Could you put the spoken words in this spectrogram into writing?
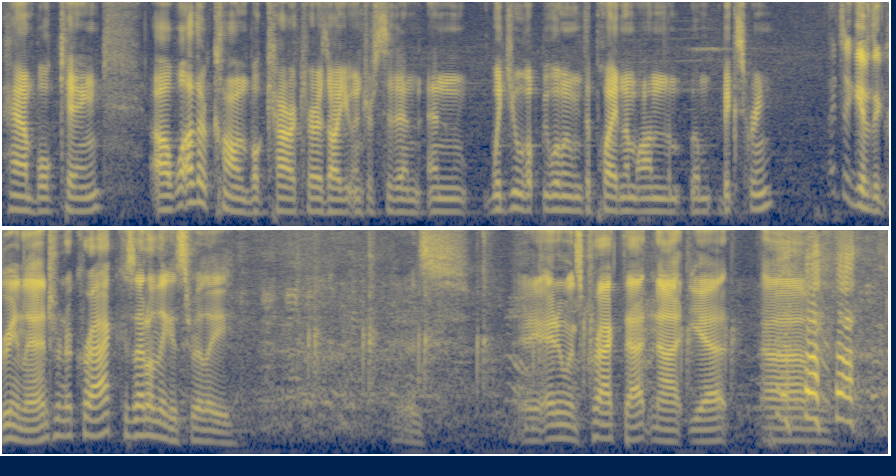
Hannibal King. Uh, what other comic book characters are you interested in, and would you be willing to play them on the, the big screen? I'd like to give the Green Lantern a crack because I don't think it's really. It's, anyone's cracked that nut yet? Um,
